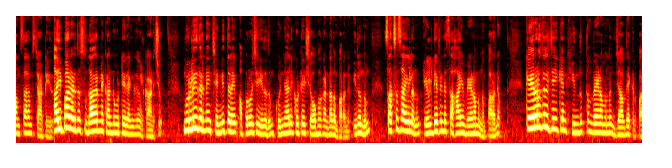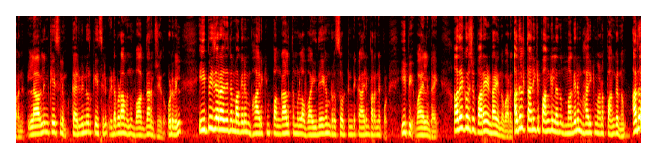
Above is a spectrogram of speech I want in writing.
സംസാരം സ്റ്റാർട്ട് ചെയ്തു. ഐപാഡ് എടുത്ത് സുധാകരനെ കണ്ടുമുട്ടിയ രംഗങ്ങൾ കാണിച്ചു. മുരളീധരനെയും ചെന്നിത്തലയും അപ്രോച്ച് ചെയ്തതും കുഞ്ഞാലിക്കോട്ടെ ശോഭ കണ്ടതും പറഞ്ഞു. ഇതൊന്നും സക്സസ് ആയില്ലെന്നും എൽ ഡി എഫിന്റെ സഹായം വേണമെന്നും പറഞ്ഞു. കേരളത്തിൽ ജയിക്കാൻ ഹിന്ദുത്വം വേണമെന്നും ജാവ്ദേക്കർ പറഞ്ഞു. ലാവ്ലിൻ കേസിലും കരുവന്നൂർ കേസിലും ഇടപെടാമെന്നും വാഗ്ദാനം ചെയ്തു. ഒടുവിൽ ഇ പി ജയരാജന്റെ മകനും ഭാര്യയ്ക്കും പങ്കാളിത്തമുള്ള വൈദേഹം റിസോർട്ടിന്റെ കാര്യം പറഞ്ഞപ്പോൾ ഇ പി വയലന്റായി അതേക്കുറിച്ച് പറയണ്ടായെന്ന് പറഞ്ഞു. അതിൽ തനിക്ക് പങ്കില്ലെന്നും മകനും ഭാര്യയ്ക്കുമാണ് പങ്കെന്നും അത്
